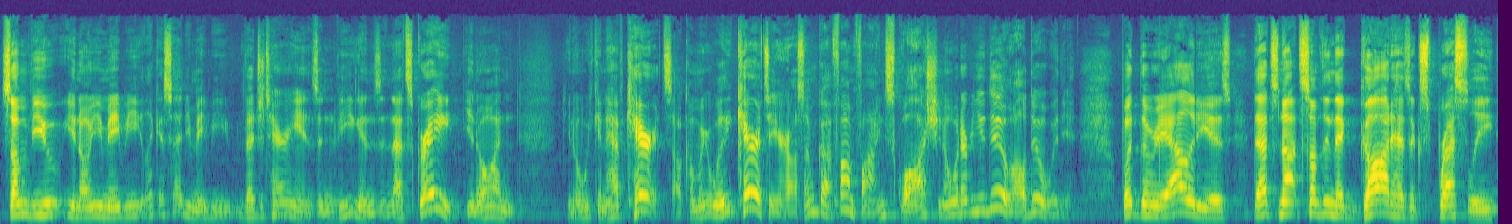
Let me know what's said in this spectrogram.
some of you, you know, you may be, like I said, you may be vegetarians and vegans, and that's great, you know, and you know, we can have carrots. I'll come here. We'll eat carrots at your house. I'm, I'm fine. Squash, you know, whatever you do, I'll do it with you. But the reality is, that's not something that God has expressly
